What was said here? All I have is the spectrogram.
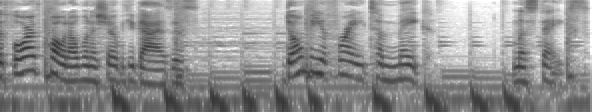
The fourth quote I want to share with you guys is don't be afraid to make mistakes.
